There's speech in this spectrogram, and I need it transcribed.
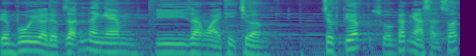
Niềm vui là được dẫn anh em đi ra ngoài thị trường, trực tiếp xuống các nhà sản xuất,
